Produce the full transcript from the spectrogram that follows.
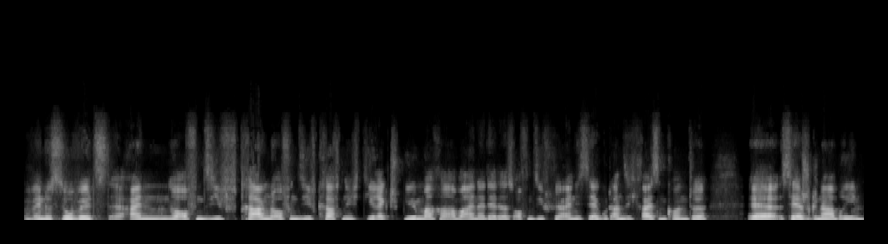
wenn du es so willst, äh, eine offensiv tragende Offensivkraft, nicht direkt Spielmacher, aber einer, der das Offensivspiel eigentlich sehr gut an sich reißen konnte, äh, Serge Gnabry.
